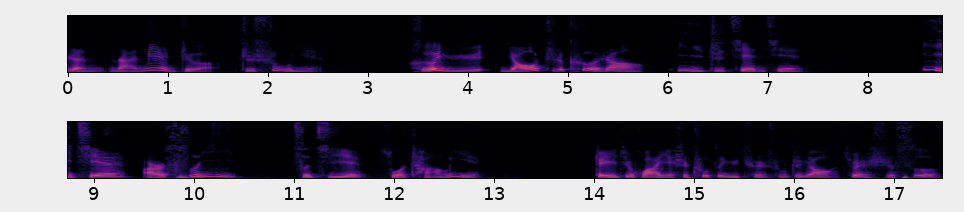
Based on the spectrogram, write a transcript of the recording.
人难面者之术也。何于尧之克让？”义之谦谦，义谦而似义，此其所长也。这一句话也是出自于《群书之要》卷十四《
